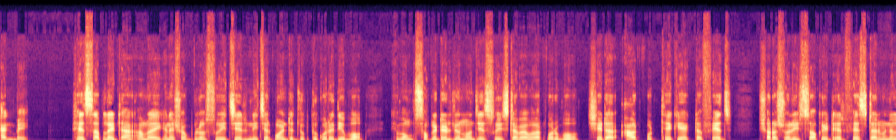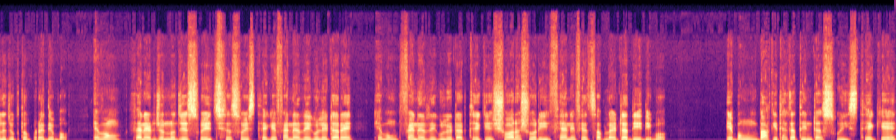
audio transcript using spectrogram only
থাকবে। ফেজ সাপ্লাইটা আমরা এখানে সবগুলো সুইচের নিচের পয়েন্টে যুক্ত করে দেব এবং সকেটের জন্য যে সুইচটা ব্যবহার করব, সেটার আউটপুট থেকে একটা ফেজ সরাসরি সকেটের ফেজ টার্মিনালে যুক্ত করে দেব। এবং ফ্যানের জন্য যে সুইচ, সে সুইচ থেকে ফ্যানের রেগুলেটরে এবং ফ্যানের রেগুলেটর থেকে সরাসরি ফ্যানে ফেজ সাপ্লাইটা দিয়ে দিব। এবং বাকি থাকা তিনটা সুইচ থেকে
